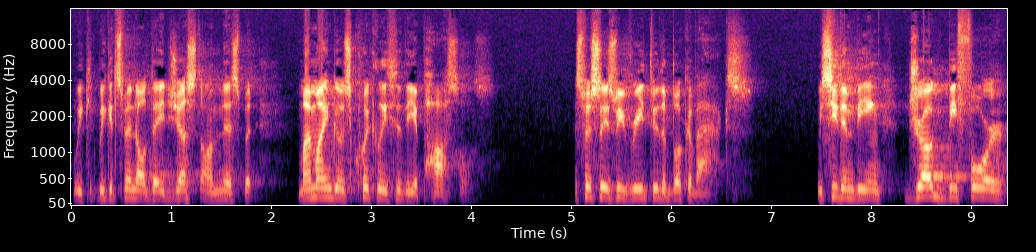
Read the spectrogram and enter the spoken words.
we could, we could spend all day just on this, but my mind goes quickly to the apostles, especially as we read through the book of Acts. We see them being drugged before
